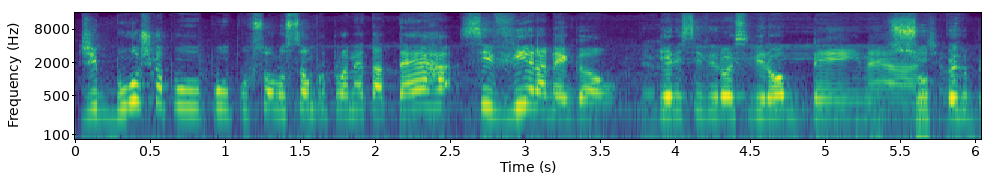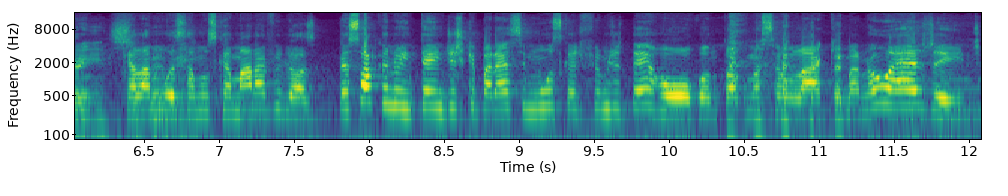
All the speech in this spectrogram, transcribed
de busca por, por, por solução para o planeta Terra. Se vira, negão. É. E ele se virou e se virou bem, né? Super bem. Aquela super música, essa música é maravilhosa. Pessoal que não entende diz que parece música de filme de terror quando toca no celular aqui, mas não é, gente.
